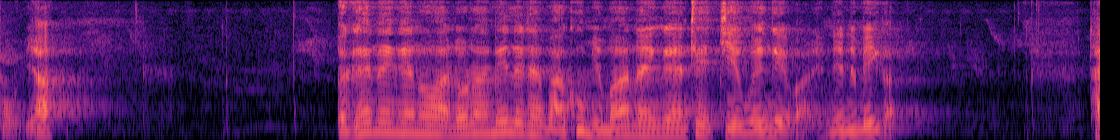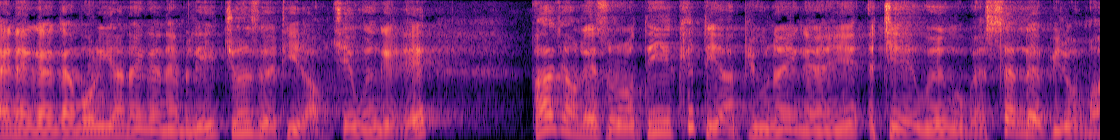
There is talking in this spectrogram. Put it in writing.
ပေါ့ဗျာ ပကံနိုင်ငံတော်ကအနော်ဒမင်းလက်ထက်မှာအခုမြန်မာနိုင်ငံထက်ကျယ်ဝန်းခဲ့ပါတယ်နေနမိတ်ကထိုင်းနိုင်ငံကမ္ဘောဒီးယားနိုင်ငံနဲ့မလေးကျွန်းဆွယ်ထိတောင်ကျယ်ဝန်းခဲ့တယ်။ဘာကြောင့်လဲဆိုတော့ဒီခေတ်တရာပြူနိုင်ငံရဲ့အကျယ်ဝန်းကိုပဲဆက်လက်ပြီးတော့မှ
